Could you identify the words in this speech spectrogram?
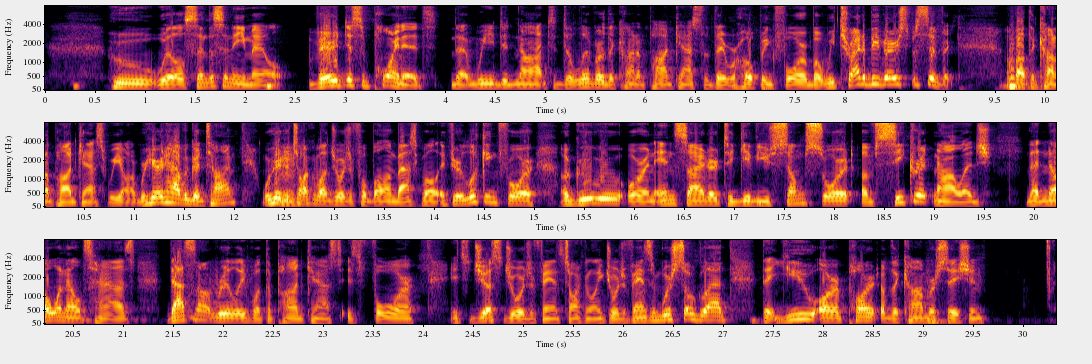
who will send us an email very disappointed that we did not deliver the kind of podcast that they were hoping for, but we try to be very specific about the kind of podcast we are. We're here to have a good time. We're here to mm. talk about Georgia football and basketball. If you're looking for a guru or an insider to give you some sort of secret knowledge that no one else has, that's not really what the podcast is for. It's just Georgia fans talking like Georgia fans. And we're so glad that you are a part of the conversation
